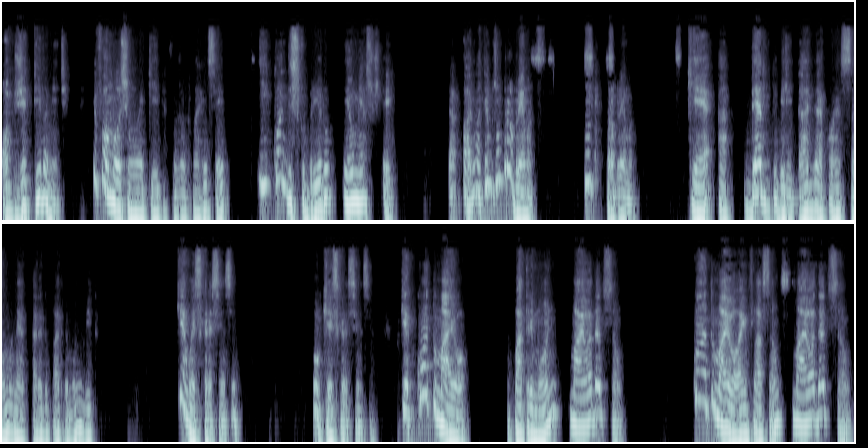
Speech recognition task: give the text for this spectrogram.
objetivamente. E formou-se uma equipe junto com a Receita, e quando descobriram, eu me assustei. Olha, nós temos um problema. Um problema. que é a dedutibilidade da correção monetária do patrimônio líquido, que é uma excrescência. Por que excrescência? Porque quanto maior o patrimônio, maior a dedução. Quanto maior a inflação, maior a dedução.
